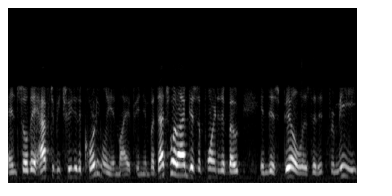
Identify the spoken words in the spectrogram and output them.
and so they have to be treated accordingly, in my opinion. But that's what I'm disappointed about in this bill is that it, for me,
